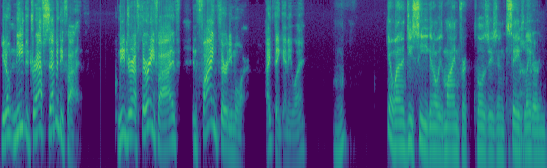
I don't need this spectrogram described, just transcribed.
You don't need to draft seventy five. You need to draft thirty five and find thirty more. I think anyway. Yeah, well, in DC, you can always mine for closers and saves later and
